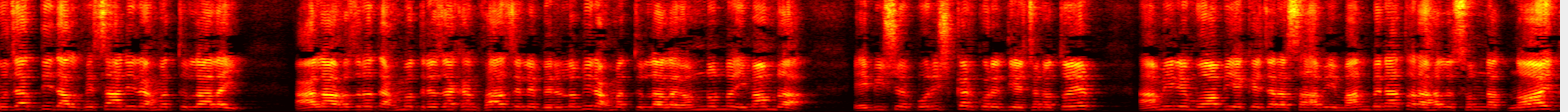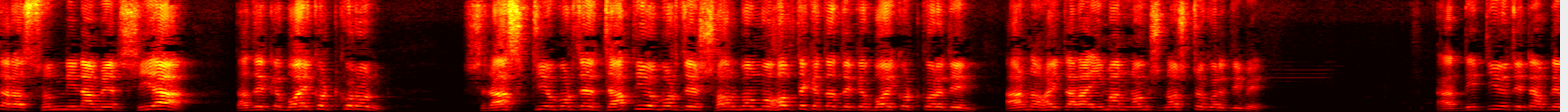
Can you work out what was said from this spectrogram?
মুজাদ্দিদ আল ফিসানি রহমতুল্লাহ আলাই আলা হজরত আহমদ রেজা খান ফাজলে বেরলবী রহমতুল্লাহ আলাই অন্যান্য ইমামরা এই বিষয়ে পরিষ্কার করে দিয়েছেন। অতএব আমিরে মুয়াবিয়াকে যারা সাহাবি মানবে না, তারা হলো সুন্নাত নয়, তারা সুন্নি নামের শিয়া। তাদেরকে বয়কট করুন। রাষ্ট্রীয় পর্যায়ে, জাতীয় পর্যায়ে, সর্বমহল থেকে তাদেরকে বয়কট করে দিন। আর না হয় তারা ইমান নষ্ট করে দিবে। আর দ্বিতীয় যেটা আপনি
